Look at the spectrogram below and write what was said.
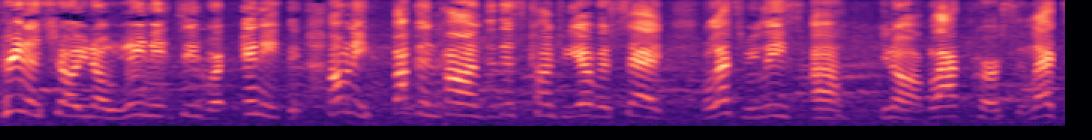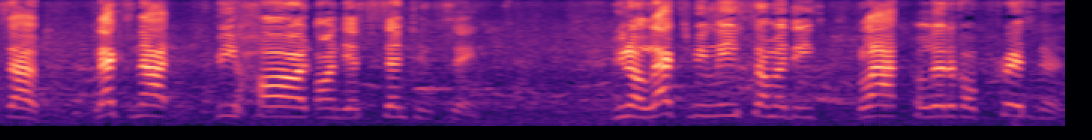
He didn't show you no leniency for anything. How many fucking times did this country ever say, well, let's release, uh, you know, a black person. Let's, uh, let's not be hard on their sentencing. You know, let's release some of these black political prisoners.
